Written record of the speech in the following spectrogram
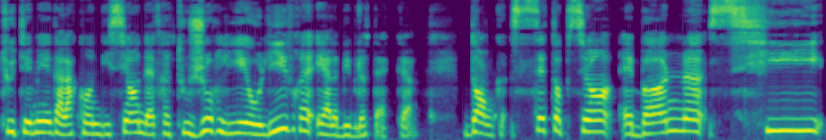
tu te dans la condition d'être toujours lié au livre et à la bibliothèque. Donc, cette option est bonne si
